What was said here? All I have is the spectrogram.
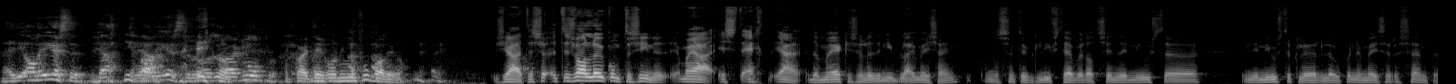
Nee, die allereerste. Ja, die Ja. allereerste. Dat was waar kloppen. Dan kan je tegenwoordig niet meer voetballen, joh. Dus ja, het is, het is wel leuk om te zien. Maar ja, is het echt, ja, de merken zullen er niet blij mee zijn. Omdat ze natuurlijk het liefst hebben dat ze in de nieuwste, in de nieuwste kleuren lopen, in de meest recente.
